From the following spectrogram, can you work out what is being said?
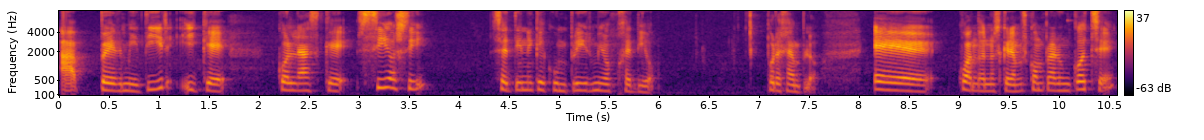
a permitir y que con las que sí o sí se tiene que cumplir mi objetivo. Por ejemplo, eh, cuando nos queremos comprar un coche,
